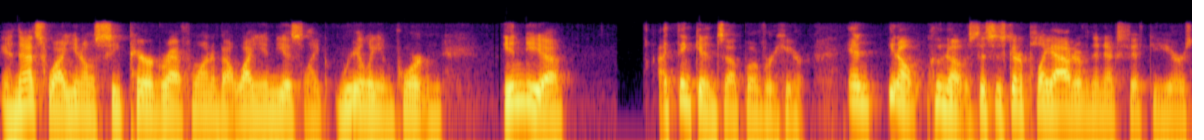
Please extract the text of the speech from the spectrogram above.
And that's why, you know, see paragraph one about why India is like really important. India, I think, ends up over here. And, you know, who knows? This is going to play out over the next 50 years.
